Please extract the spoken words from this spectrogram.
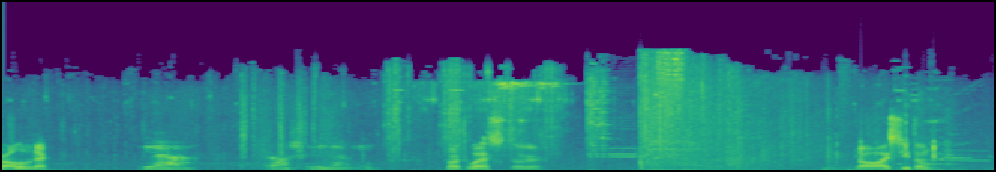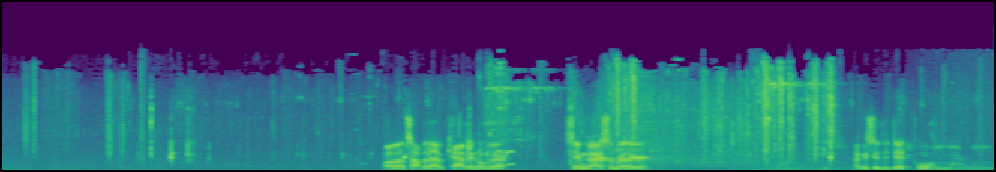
They're all over there? Yeah. They're all shooting at me. Northwest? Okay. Oh, I see them. Well, on top of that cabin over there. Same guys from earlier. I can see the Deadpool. Shooting at me.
